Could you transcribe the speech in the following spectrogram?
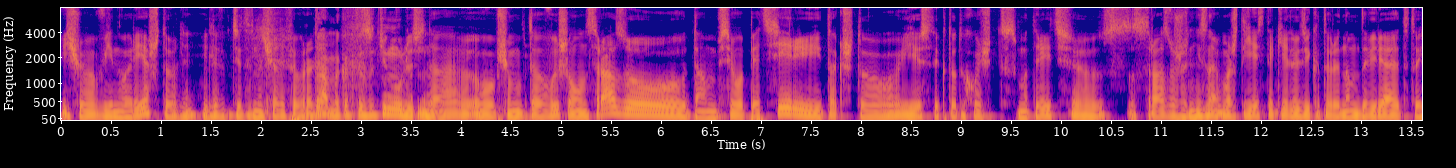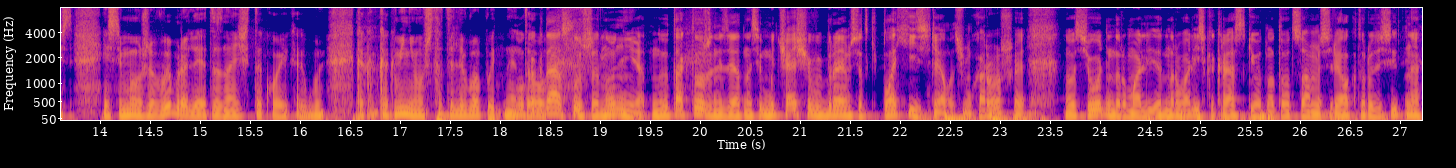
еще в январе, что ли, или где-то в начале февраля. Да, мы как-то затянулись. Да, в общем-то, вышел он сразу, там всего пять серий, так что если кто-то хочет смотреть э, сразу же, не знаю, может, есть такие люди, которые нам доверяют, то есть если мы уже выбрали, это значит такой, как бы, как, как минимум что-то любопытное. Ну, то... когда, слушай, ну, не нет, ну так тоже нельзя относить. Мы чаще выбираем все-таки плохие сериалы, чем хорошие. Но вот сегодня нормали... нарвались как раз-таки вот на тот самый сериал, который действительно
